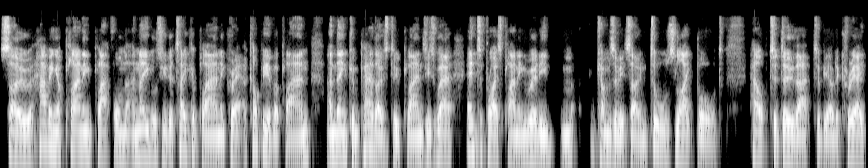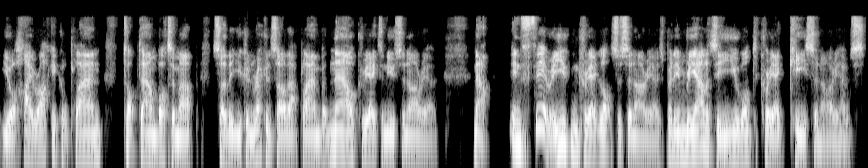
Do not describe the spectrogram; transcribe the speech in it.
So having a planning platform that enables you to take a plan and create a copy of a plan and then compare those two plans is where enterprise planning really comes of its own. Tools like Board help to do that to be able to create your hierarchical plan, top down, bottom up, so that you can reconcile that plan, but now create a new scenario. Now, in theory, you can create lots of scenarios, but in reality, you want to create key scenarios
